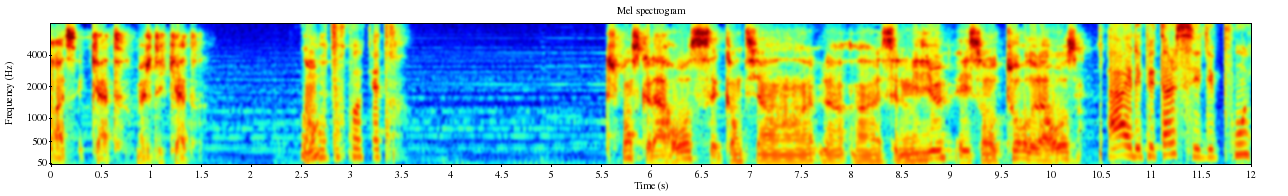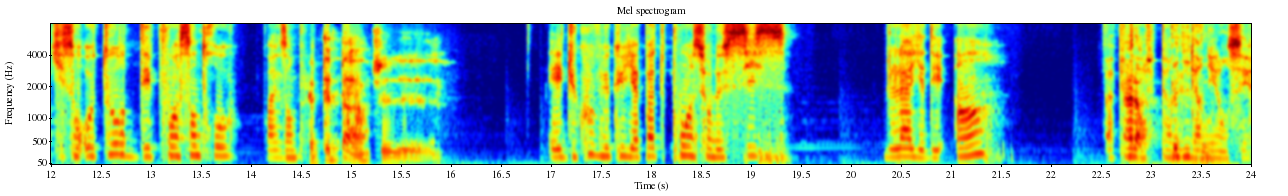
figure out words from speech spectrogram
Ah, c'est 4. Bah, je dis 4. Ouais, Non mais pourquoi 4 Je pense que la rose, c'est quand il y a un, un- un- C'est le milieu et ils sont autour de la rose. Ah, et les pétales, c'est les points qui sont autour des points centraux, par exemple. Euh, Peut-être pas, hein. Je... Et du coup, vu qu'il n'y a pas de points sur le 6, là, il y a des 1. Ah putain, Alors, j'ai que perdu le dites-vous dernier lancé.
